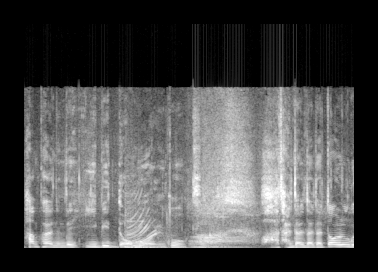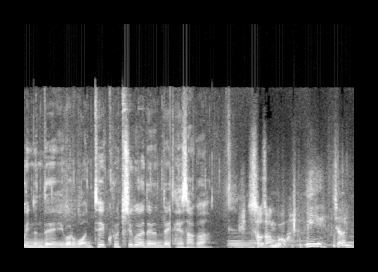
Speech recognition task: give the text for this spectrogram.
한파였는데 입이 너무 얼고 와 달달달달 떨고 있는데 이걸 원테이크로 찍어야 되는데 대사가 서상고 예, 전.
